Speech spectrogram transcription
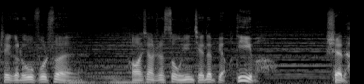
这个卢福顺好像是宋云杰的表弟吧？是的。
